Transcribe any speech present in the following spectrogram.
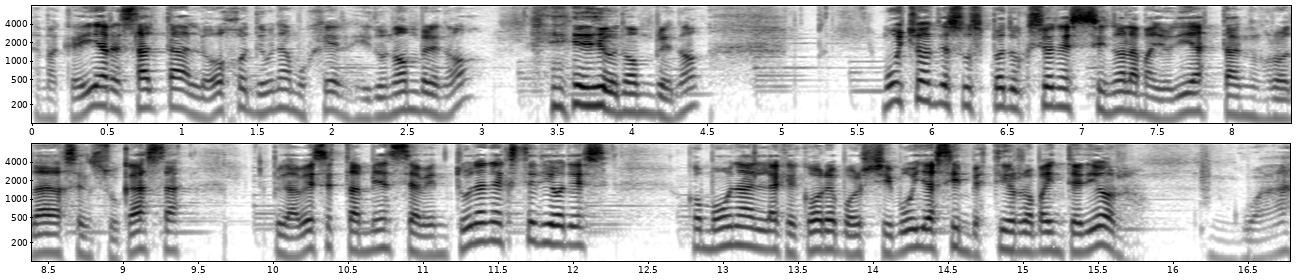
La mascarilla resalta los ojos de una mujer y de un hombre no. de un hombre no. Muchas de sus producciones, si no la mayoría, están rodadas en su casa, pero a veces también se aventura en exteriores, como una en la que corre por Shibuya sin vestir ropa interior. Guau.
